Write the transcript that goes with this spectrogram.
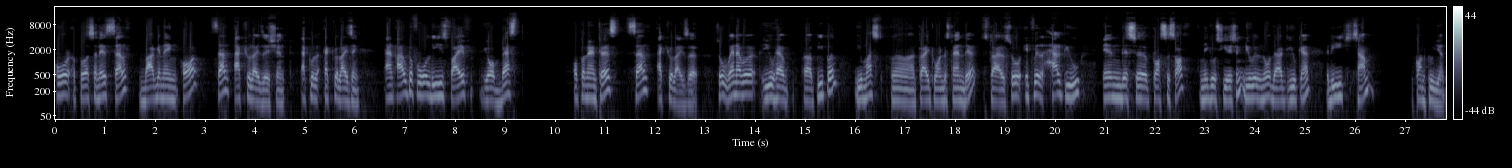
or a person is self-bargaining or self-actualizing. And out of all these 5, your best opponent is self-actualizer. So whenever you have uh, people, you must uh, try to understand their style. So it will help you in this uh, process of negotiation. You will know that you can reach some conclusion.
